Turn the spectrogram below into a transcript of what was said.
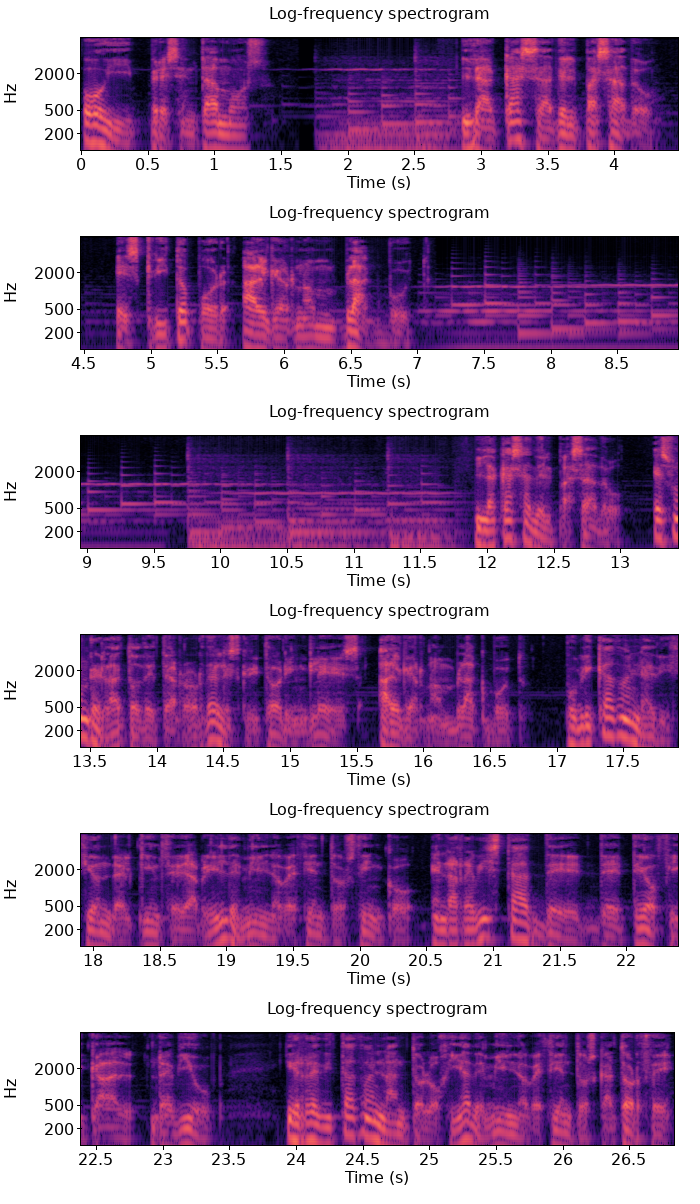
Hoy presentamos La Casa del Pasado, escrito por Algernon Blackwood. La Casa del Pasado es un relato de terror del escritor inglés Algernon Blackwood, publicado en la edición del 15 de abril de 1905 en la revista de The Theophilal Review y reeditado en la antología de 1914,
